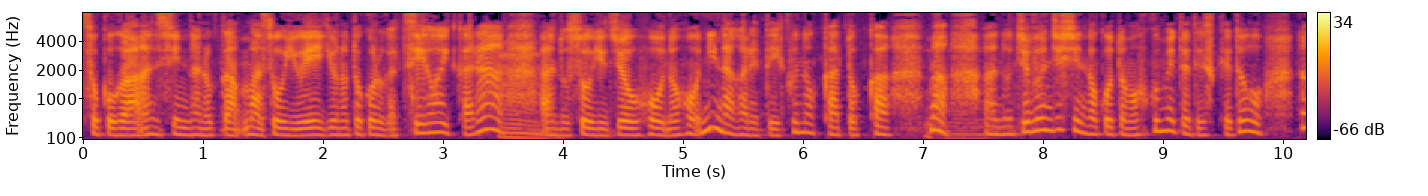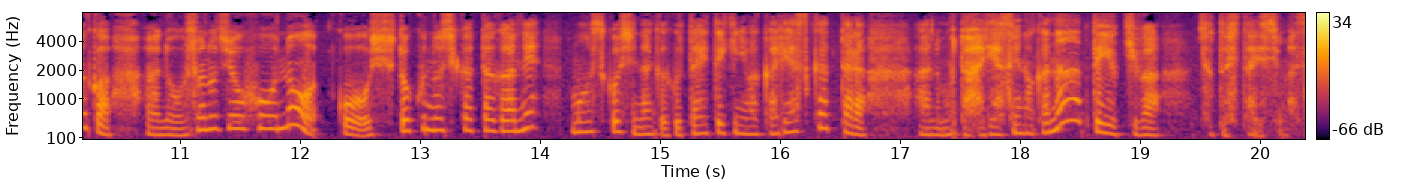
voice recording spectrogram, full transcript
そこが安心なのか、まあ、そういう営業のところが強いから、うん、あのそういう情報の方に流れていくのかとか、まあ、あの自分自身のことも含めてですけどなんかあのその情報のこう取得の仕方がねもう少しなんか具体的に分かりやすかったらあのもっと入りやすいのかなっていう気はちょっとしたりします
